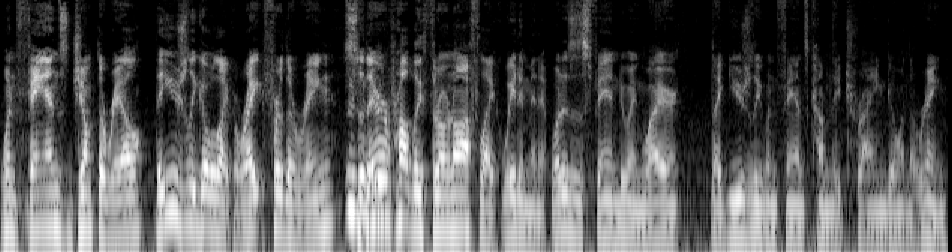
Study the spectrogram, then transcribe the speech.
when fans jump the rail, they usually go like right for the ring, so they Mm-hmm. were probably thrown off. Like, wait a minute, what is this fan doing? Why aren't like usually when fans come, they try and go in the ring.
